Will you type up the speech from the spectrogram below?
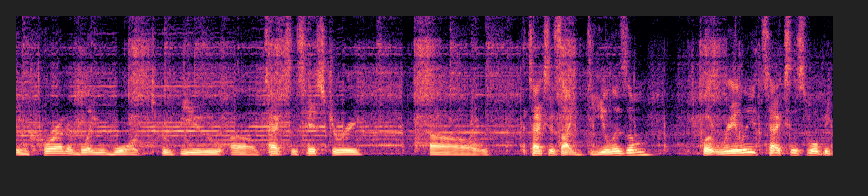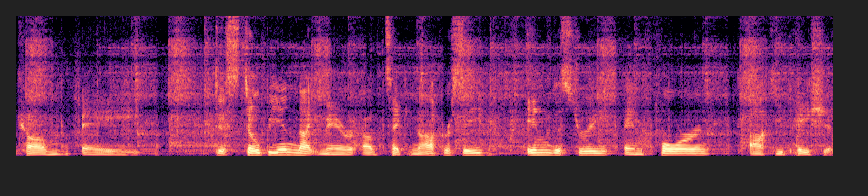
incredibly warped view of Texas history, of Texas idealism, but really Texas will become a dystopian nightmare of technocracy, industry, and foreign occupation.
